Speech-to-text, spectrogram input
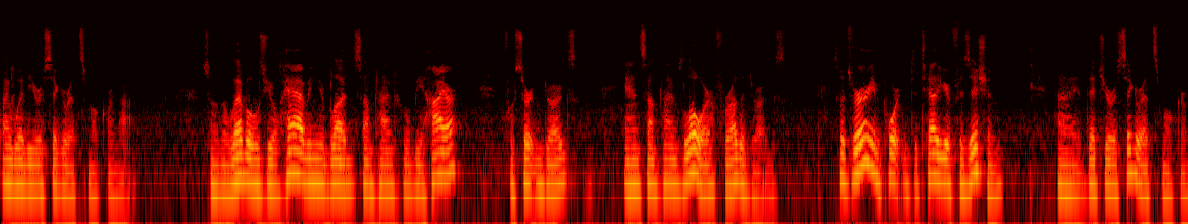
by whether you're a cigarette smoker or not. So the levels you'll have in your blood sometimes will be higher for certain drugs and sometimes lower for other drugs. So it's very important to tell your physician uh, that you're a cigarette smoker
